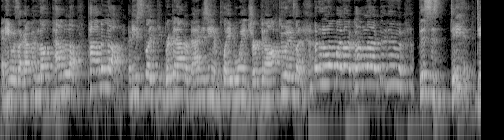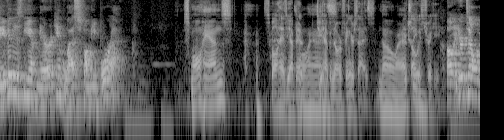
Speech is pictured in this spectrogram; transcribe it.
and he was like, I'm in love, Pamela, Pamela. And he's like ripping out her magazine and Playboy and jerking off to it. He's like, I love my life, Pamela. This is David. David is the American less funny Borat. Small hands. Small hands. You happen to Small have, do you happen hands. to know her finger size? No, I That's actually. always tricky. Oh, you're telling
